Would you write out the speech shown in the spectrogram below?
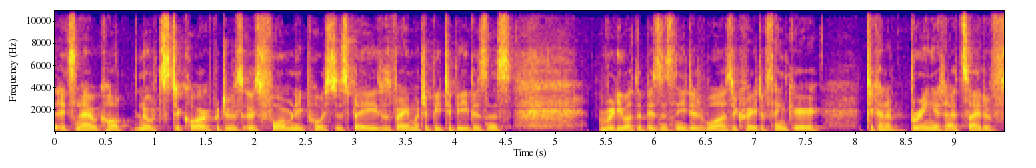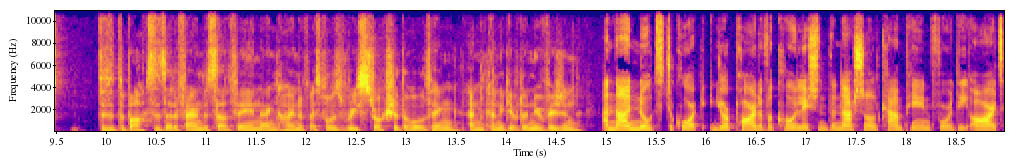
It's now called Notes to Cork, but it was, it was formerly Post Displays, it was very much a B2B business really what the business needed was a creative thinker to kind of bring it outside of the, the, boxes that it found itself in and kind of, I suppose, restructure the whole thing and kind of give it a new vision. And now, Notes to Cork, you're part of a coalition, the National Campaign for the Arts.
